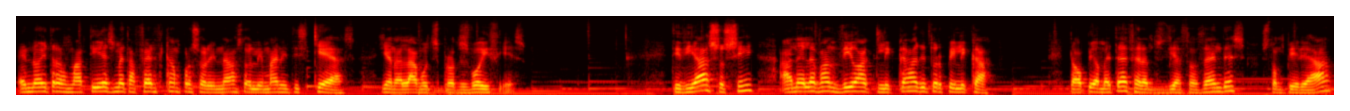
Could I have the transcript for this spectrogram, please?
ενώ οι τραυματίες μεταφέρθηκαν προσωρινά στο λιμάνι της Κέας για να λάβουν τις πρώτες βοήθειες. Τη διάσωση ανέλαβαν δύο αγγλικά αντιτορπιλικά, τα οποία μετέφεραν τους διαθοδέντες στον Πειραιά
